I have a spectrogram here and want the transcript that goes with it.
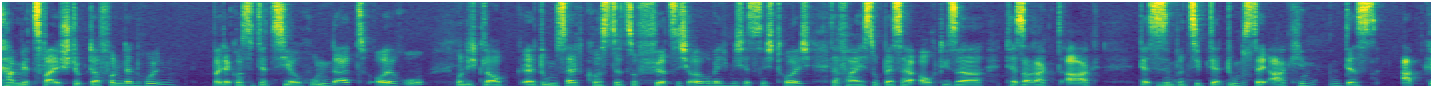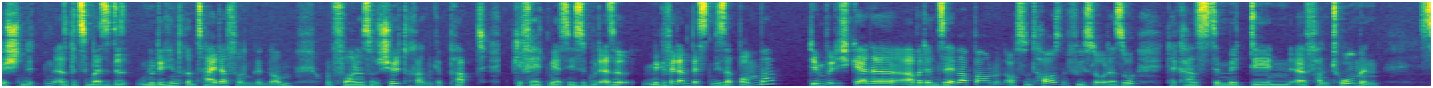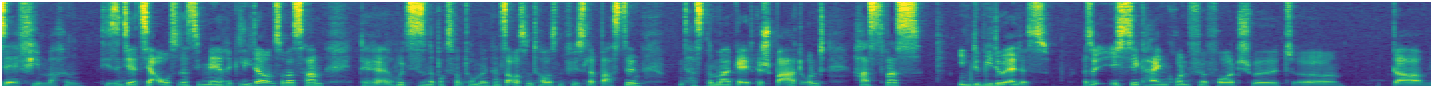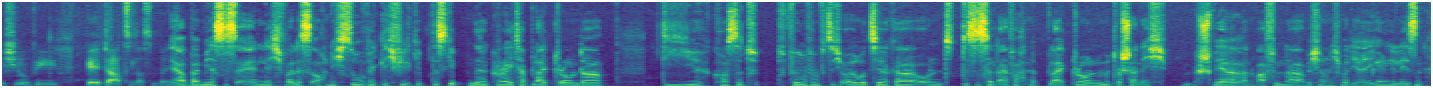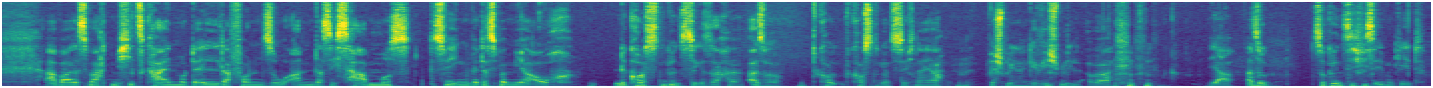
Kann mir zwei Stück davon dann holen. Weil der kostet jetzt hier 100 Euro. Und ich glaube, äh, Doomside kostet so 40 Euro, wenn ich mich jetzt nicht täusche. Da fahre ich so besser auch dieser Tesseract Arc. Das ist im Prinzip der Doomsday Arc hinten das abgeschnitten, also beziehungsweise das, nur den hinteren Teil davon genommen und vorne so ein Schild dran gepappt. Gefällt mir jetzt nicht so gut. Also mir gefällt am besten dieser Bomber. Den würde ich gerne aber dann selber bauen und auch so ein Tausendfüßler oder so. Da kannst du mit den äh, Phantomen sehr viel machen. Die sind jetzt ja auch so, dass sie mehrere Glieder und sowas haben. Da holst du so eine Box Phantomen, kannst du auch so einen Tausendfüßler basteln und hast nochmal Geld gespart und hast was Individuelles. Also ich sehe keinen Grund für Forge World, äh, da mich irgendwie Geld dazulassen bei Ja, denen. bei mir ist es ähnlich, weil es auch nicht so wirklich viel gibt. Es gibt eine Greater Blight Drone da, die kostet 55 Euro circa und das ist halt einfach eine Blight Drone mit wahrscheinlich schwereren Waffen. Da habe ich noch nicht mal die Regeln gelesen. Aber es macht mich jetzt kein Modell davon so an, dass ich es haben muss. Deswegen wird es bei mir auch eine kostengünstige Sache. Also ko kostengünstig, naja, hm, wir spielen ein GW-Spiel. Aber ja, also so günstig, wie es eben geht.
